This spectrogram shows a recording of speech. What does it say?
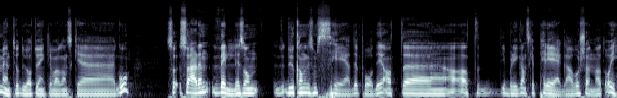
mente jo du at du egentlig var ganske god, så, så er det en veldig sånn Du kan liksom se det på dem, at, uh, at de blir ganske prega av å skjønne at oi,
